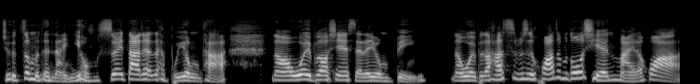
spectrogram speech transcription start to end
就是这么的难用。所以大家在不用它。那我也不知道现在谁在用病，那我也不知道他是不是花这么多钱买的话，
